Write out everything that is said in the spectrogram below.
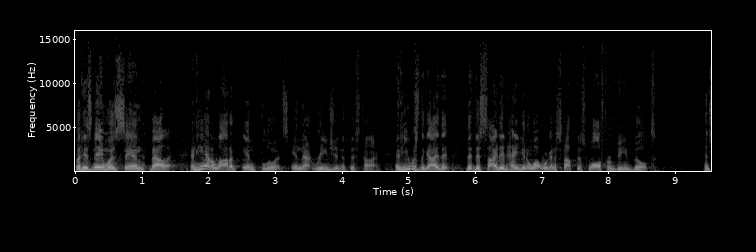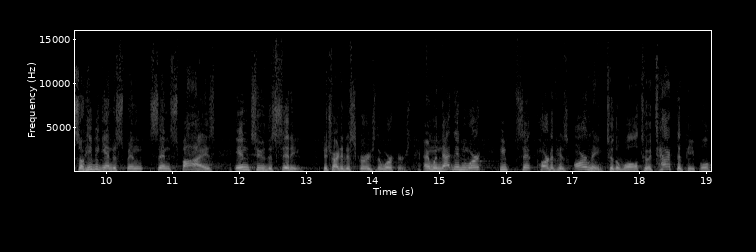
but his name was Sanballat. And he had a lot of influence in that region at this time. And he was the guy that, that decided, hey, you know what, we're going to stop this wall from being built. And so he began to send spies into the city to try to discourage the workers. And when that didn't work, he sent part of his army to the wall to attack the people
